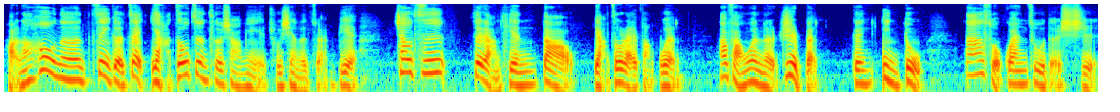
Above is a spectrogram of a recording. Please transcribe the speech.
好，然后呢，这个在亚洲政策上面也出现了转变。肖兹这两天到亚洲来访问，他访问了日本跟印度。大家所关注的是，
